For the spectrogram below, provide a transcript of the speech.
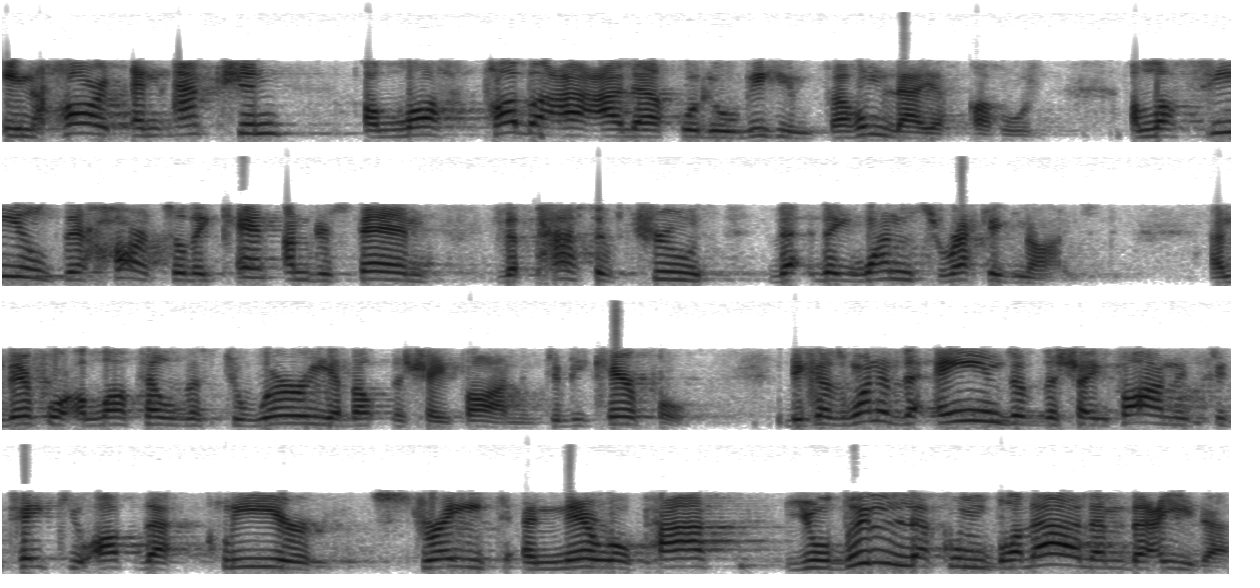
in heart and action, Allah طبع على قلوبهم فهم لا يفقهون. Allah seals their hearts so they can't understand the path of truth that they once recognized. And therefore Allah tells us to worry about the shaitan and to be careful. Because one of the aims of the shaitan is to take you off that clear, straight and narrow path. يُضِلَّكُمْ ضَلَالًا بَعِيدًا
